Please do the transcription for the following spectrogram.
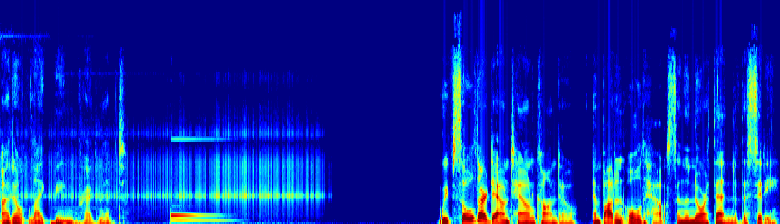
I don't like being pregnant. We've sold our downtown condo and bought an old house in the north end of the city.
